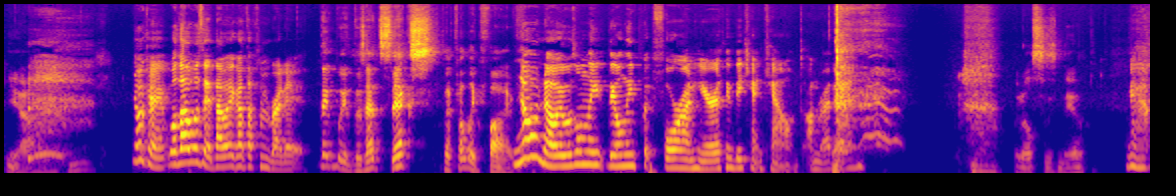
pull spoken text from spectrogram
Yeah. Okay, well that was it. That way I got that from Reddit. Wait, wait, was that six? That felt like five. No, no, it was only they only put four on here. I think they can't count on Reddit. What else is new? yeah.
